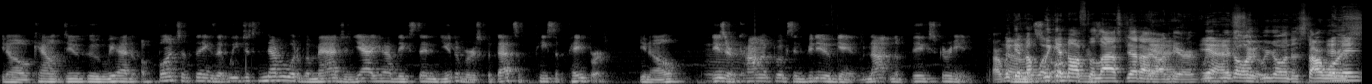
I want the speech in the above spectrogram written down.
you know Count Dooku, we had a bunch of things that we just never would have imagined. Yeah, you have the extended universe, but that's a piece of paper. You know, these are mm. comic books and video games, but not in the big screen. are we No, getting, off, we what- getting off the Last Jedi Yeah, on here? We, yeah, we it's going, true. we going to Star Wars then-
